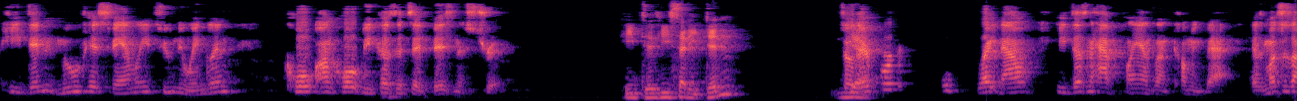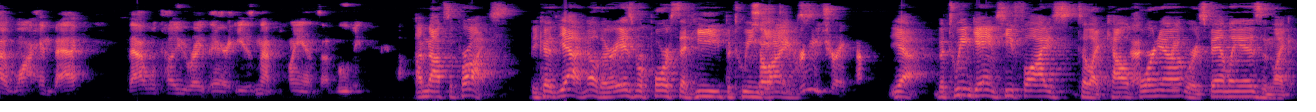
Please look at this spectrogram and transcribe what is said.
he didn't move his family to New England, quote unquote, because it's a business trip. He did. He said he didn't. So Yeah. therefore, right now, he doesn't have plans on coming back. As much as I want him back, that will tell you right there, he doesn't have plans on moving. I'm not surprised because yeah, no, there is reports that he between So I games. agree, Trey. Yeah, between games, he flies to like California, where his family is, and like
